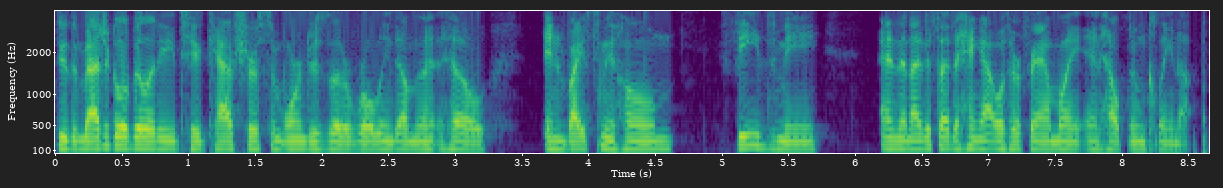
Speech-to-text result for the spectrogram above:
through the magical ability to capture some oranges that are rolling down the hill, invites me home, feeds me, and then I decide to hang out with her family and help them clean up.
